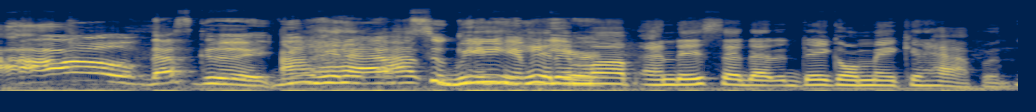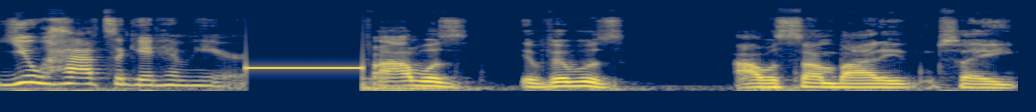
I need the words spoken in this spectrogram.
Oh, that's good. You I hit, have I, to we get him here. hit here. him up, and they said that they gonna make it happen. You have to get him here. If I was, if it was, I was somebody, say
